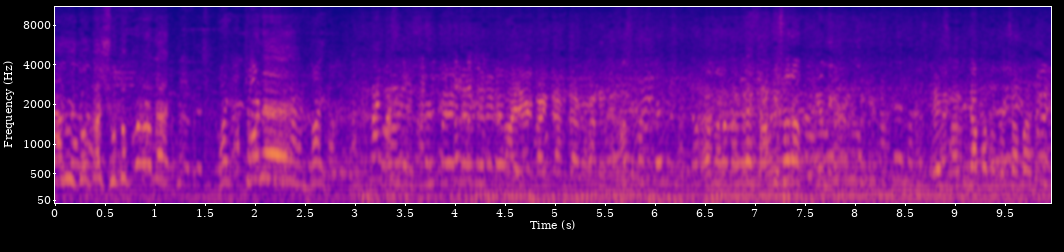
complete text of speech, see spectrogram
মানুষ চাপা দেন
